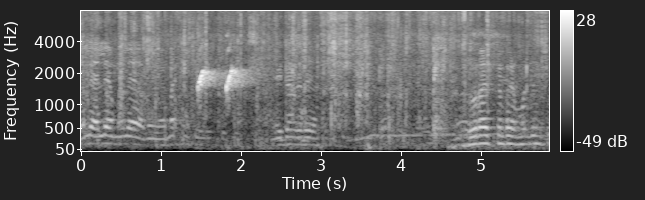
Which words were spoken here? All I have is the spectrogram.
ಅಲ್ಲೇ ಅಲ್ಲೇ ಮೂಲೆ ಎಮರ್ಜೆನ್ಸಿ ದೂರ ಇಸ್ಕೊಂಡ್ರೆ ಎಮರ್ಜೆನ್ಸಿ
